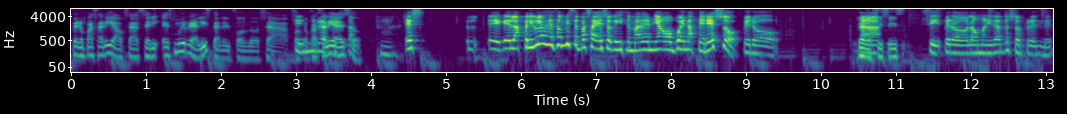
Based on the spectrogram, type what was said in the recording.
pero pasaría, o sea, es muy realista en el fondo, o sea, Sí, es porque muy pasaría realista. eso. Mm. Es. eh, que en las películas de zombies te pasa eso, que dicen, madre mía, ¿cómo pueden hacer eso? Pero. Pero Ah. sí, sí, sí. Sí, pero la humanidad te sorprende.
